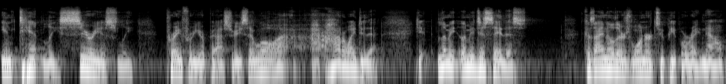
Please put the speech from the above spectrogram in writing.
intently, seriously. Pray for your pastor. You say, Well, how do I do that? Let me, let me just say this, because I know there's one or two people right now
